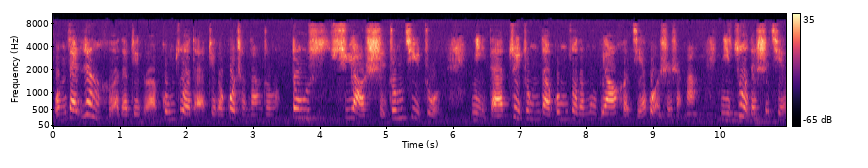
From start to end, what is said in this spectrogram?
我们在任何的这个工作的这个过程当中都需要始终记住你的最终的工作的目标和结果是什么，你做的事情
